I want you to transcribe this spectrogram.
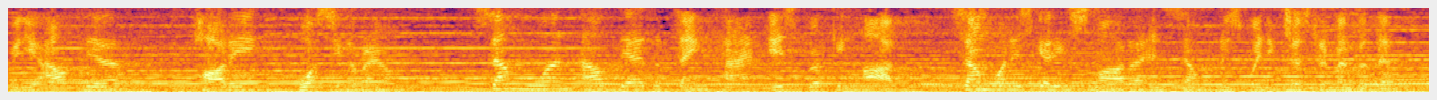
When you're out there partying, horsing around, Someone out there at the same time is working hard. Someone is getting smarter and someone is winning. Just remember that.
